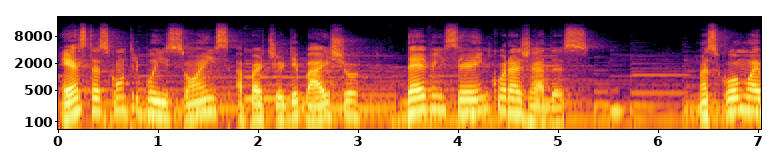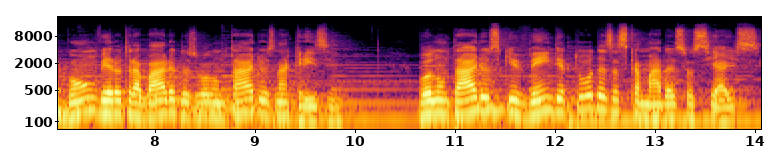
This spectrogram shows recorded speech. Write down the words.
Estas contribuições, a partir de baixo, devem ser encorajadas. Mas como é bom ver o trabalho dos voluntários na crise. Voluntários que vêm de todas as camadas sociais.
